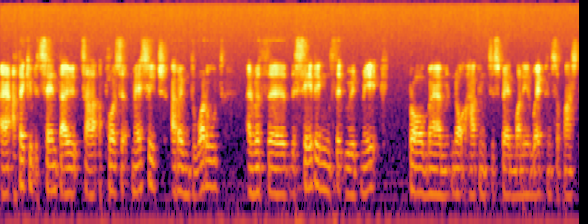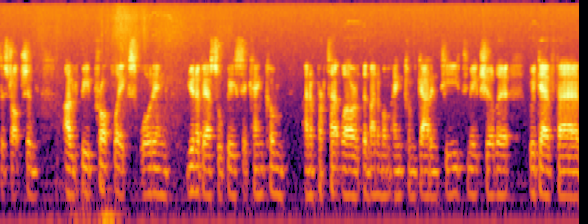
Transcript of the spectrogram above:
Uh, I think it would send out a, a, positive message around the world, and with the, the savings that we would make from um, not having to spend money on weapons of mass destruction, I would be properly exploring universal basic income and in particular the minimum income guarantee to make sure that we give uh,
